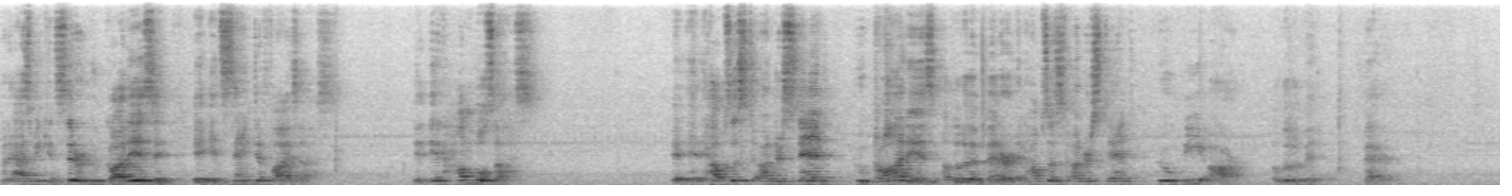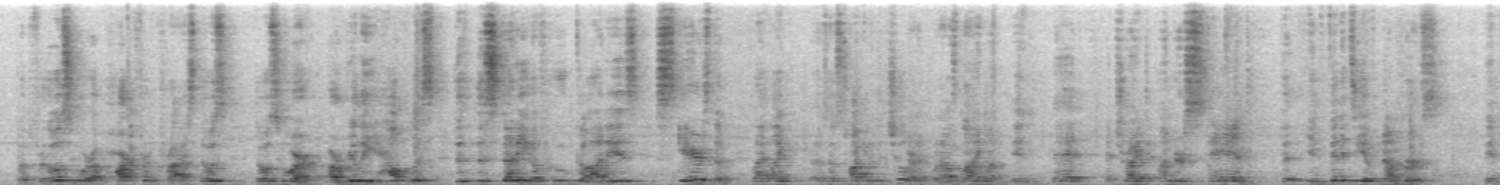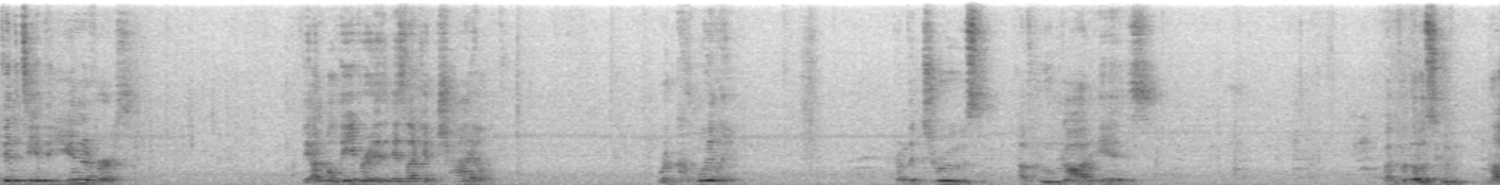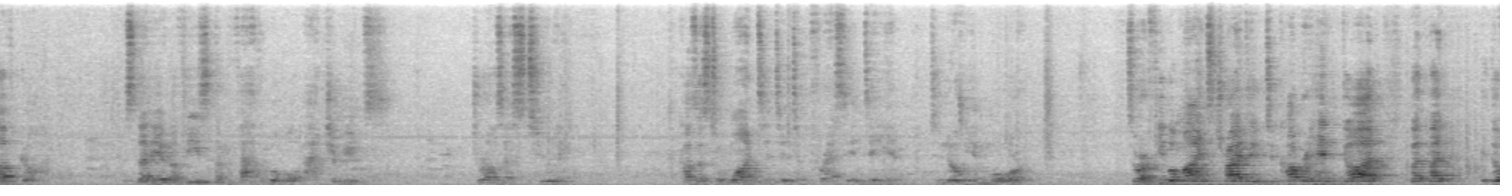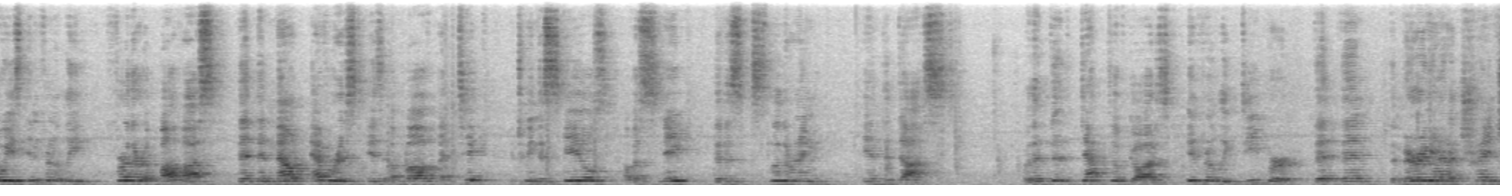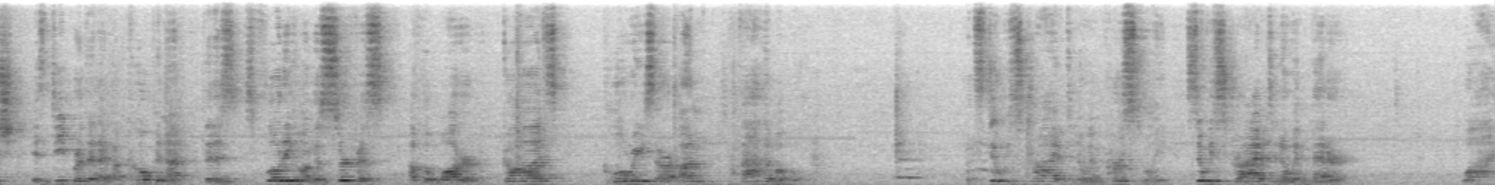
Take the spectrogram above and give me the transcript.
But as we consider who God is, it, it, it sanctifies us. It, it humbles us. It, it helps us to understand who God is a little bit better and helps us to understand who we are a little bit better. But for those who are apart from Christ, those, those who are, are really helpless, the, the study of who God is scares them. Like, like as I was talking to the children when I was lying on, in bed and trying to understand the infinity of numbers, the infinity of the universe. The unbeliever is, is like a child recoiling from the truths of who God is. But for those who love God, the study of these unfathomable attributes draws us to Him, causes us to want to, to, press into Him, to know Him more. So our feeble minds try to, to comprehend God, but, but though He is infinitely further above us than, than Mount Everest is above a tick between the scales of a snake that is slithering in the dust. Or that the depth of God is infinitely deeper than, than the Mariana Trench is deeper than a, a coconut that is floating on the surface of the water. God's glories are unfathomable. But still we strive to know Him personally. Still we strive to know Him better. Why?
